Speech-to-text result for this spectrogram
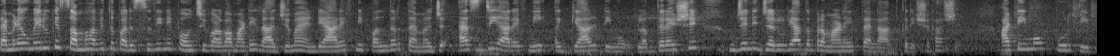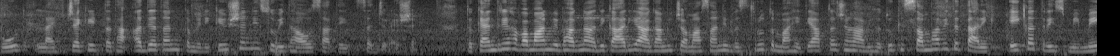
તેમણે ઉમેર્યું કે સંભવિત પરિસ્થિતિને પહોંચી વળવા માટે રાજ્યમાં એનડીઆરએફની પંદર તેમજ એસડીઆરએફની અગિયાર ટીમો ઉપલબ્ધ રહેશે, જેની જરૂરિયાત પ્રમાણે તૈનાત કરી શકાશે. આ ટીમો પૂરતી બોટ, લાઈફ જેકેટ તથા અદ્યતન કમ્યુનિકેશનની સુવિધાઓ સાથે સજ્જ રહેશે. તો કેન્દ્રીય હવામાન વિભાગના અધિકારીએ આગામી ચોમાસાની વિસ્તૃત માહિતી આપતા જણાવ્યું હતું કે સંભવિત તારીખ એકત્રીસમી મે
